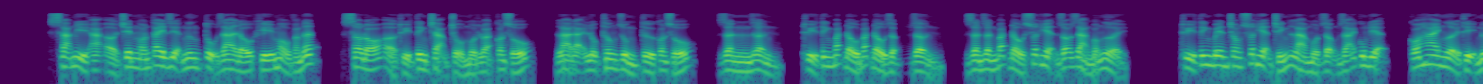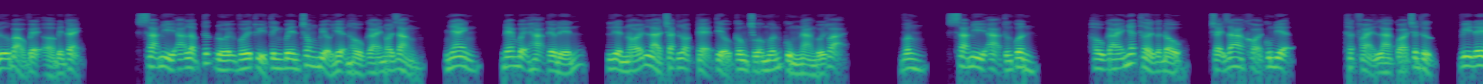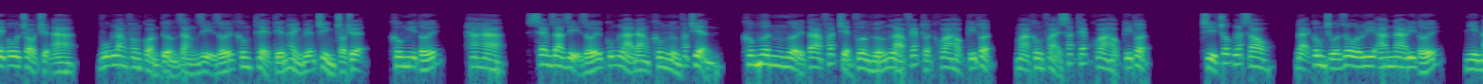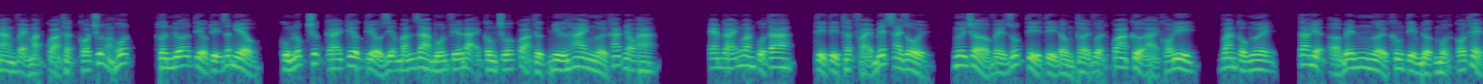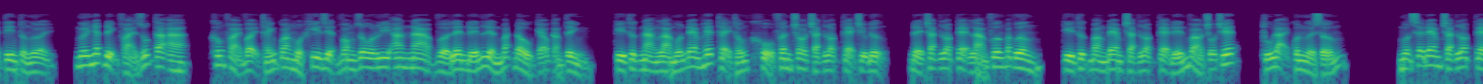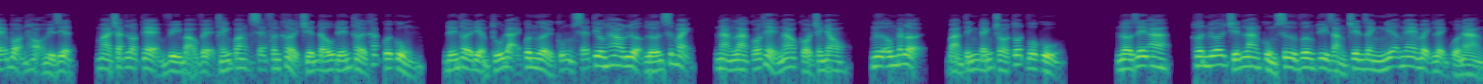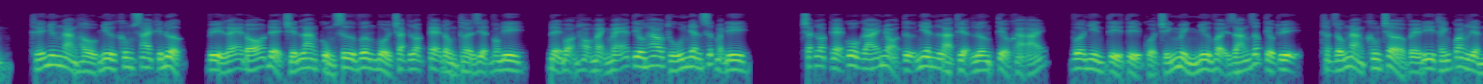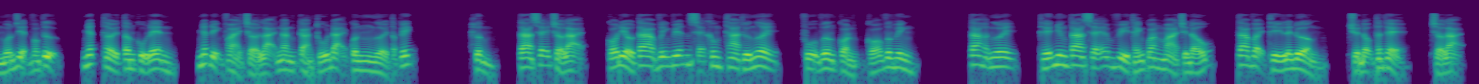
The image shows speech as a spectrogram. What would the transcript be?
San ỉ ạ ở trên ngón tay diện ngưng tụ ra đấu khí màu vàng đất, sau đó ở thủy tinh chạm trổ một loạt con số, là đại lục thông dùng từ con số, dần dần, thủy tinh bắt đầu bắt đầu dập dần dần dần bắt đầu xuất hiện rõ ràng bóng người. Thủy tinh bên trong xuất hiện chính là một rộng rãi cung điện, có hai người thị nữ bảo vệ ở bên cạnh san y a lập tức đối với thủy tinh bên trong biểu hiện hầu gái nói rằng, nhanh, đem bệ hạ kêu đến, liền nói là chặt lọt kẻ tiểu công chúa muốn cùng nàng đối thoại. Vâng san y a tướng quân. Hầu gái nhất thời gật đầu, chạy ra khỏi cung điện. Thật phải là quá chân thực, video trò chuyện a vũ lăng phong còn tưởng rằng dị giới không thể tiến hành viễn trình trò chuyện, không nghĩ tới, ha ha, xem ra dị giới cũng là đang không ngừng phát triển, không hơn người ta phát triển phương hướng là phép thuật khoa học kỹ thuật, mà không phải sắt thép khoa học kỹ thuật. Chỉ chốc lát sau, đại công chúa Joliana đi tới, nhìn nàng vẻ mặt quả thật có chút hoảng hốt hơn nữa tiểu tụy rất nhiều, cùng lúc trước cái kia tiểu diễm bắn ra bốn phía đại công chúa quả thực như hai người khác nhau à. Em gái ngoan của ta, tỷ tỷ thật phải biết sai rồi, ngươi trở về giúp tỷ tỷ đồng thời vượt qua cửa ải khó đi, van cầu ngươi, ta hiện ở bên người không tìm được một có thể tin tưởng người, ngươi nhất định phải giúp ta à không phải vậy thánh quang một khi diệt vong Joliana vừa lên đến liền bắt đầu kéo cảm tình, kỳ thực nàng là muốn đem hết hệ thống khổ phân cho chặt lọt kẻ chịu đựng, để chặt lọt kẻ làm phương bắc vương, kỳ thực bằng đem chặt lọt kẻ đến vào chỗ chết, thú đại quân người sớm. Muộn sẽ đem chặt lọt kẻ bọn họ hủy diệt mà chặt lọt kẹ vì bảo vệ thánh quang sẽ phấn khởi chiến đấu đến thời khắc cuối cùng, đến thời điểm thú đại quân người cũng sẽ tiêu hao lượng lớn sức mạnh, nàng là có thể ngao cò tranh nhau, ngư ông đắc lợi, bản tính đánh cho tốt vô cùng. Nja hơn nữa chiến lang cùng sư vương tuy rằng trên danh nghĩa nghe mệnh lệnh của nàng, thế nhưng nàng hầu như không sai khiến được, vì lẽ đó để chiến lang cùng sư vương bồi chặt lọt kẹ đồng thời diệt vong đi, để bọn họ mạnh mẽ tiêu hao thú nhân sức mạnh đi. Chặt lọt kẹ cô gái nhỏ tự nhiên là thiện lương tiểu khả ái, vừa nhìn tỉ tỉ của chính mình như vậy dáng dấp tiểu thụy thật giống nàng không trở về đi thánh quang liền muốn diệt vong tự, nhất thời tâm cụ lên, nhất định phải trở lại ngăn cản thú đại quân người tập kích. Hừm, ta sẽ trở lại, có điều ta vĩnh viễn sẽ không tha thứ ngươi, phụ vương còn có vương minh ta hận ngươi, thế nhưng ta sẽ vì thánh quang mà chiến đấu, ta vậy thì lên đường, chuyển động thân thể, trở lại.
